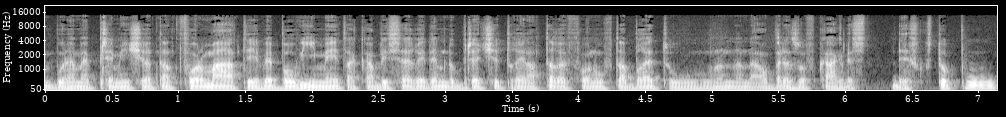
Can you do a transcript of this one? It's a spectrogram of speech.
budeme přemýšlet nad formáty webovými, tak aby se lidem dobře četli na telefonu, v tabletu, na obrazovkách desktopů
